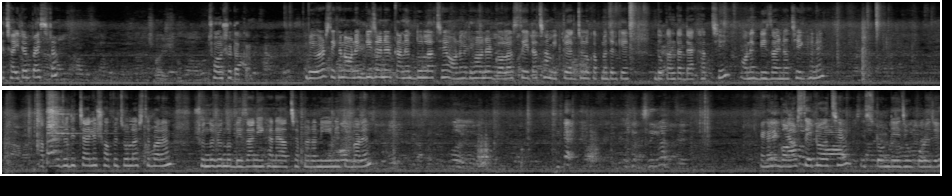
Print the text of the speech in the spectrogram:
আচ্ছা এটার প্রাইসটা ছশো টাকা। ভিউয়ার্স এখানে অনেক ডিজাইনের কানের দুল আছে অনেক ধরনের গলার সেট আছে। আমি একটু এক ঝলক আপনাদেরকে দোকানটা দেখাচ্ছি। অনেক ডিজাইন আছে এখানে। আপনারা যদি চাইলে শপে চলে আসতে পারেন। সুন্দর সুন্দর ডিজাইন এখানে আছে আপনারা নিয়ে নিতে পারেন। এখানে গলার সেটও আছে স্টোন দিয়ে যে উপরে যে।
